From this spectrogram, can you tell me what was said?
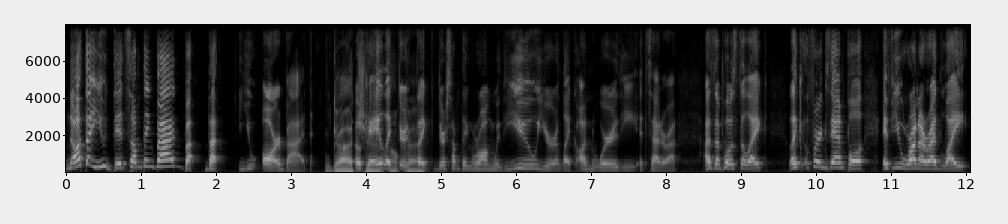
Not that you did something bad, but that you are bad Gotcha. okay like okay. there's like there's something wrong with you you're like unworthy etc as opposed to like like for example if you run a red light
